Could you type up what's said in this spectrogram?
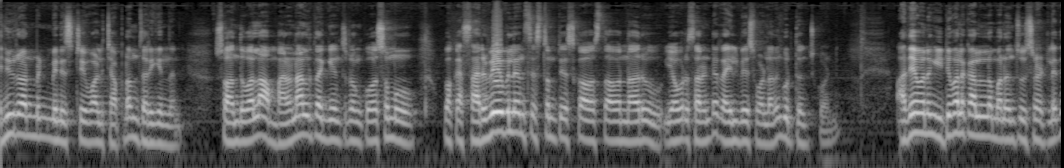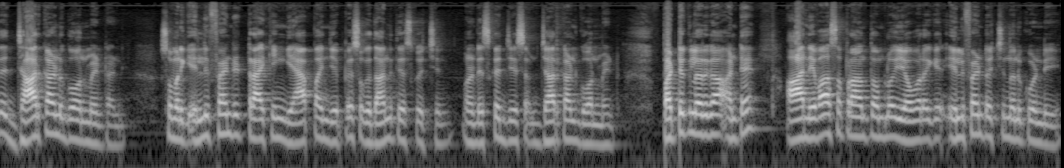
ఎన్విరాన్మెంట్ మినిస్ట్రీ వాళ్ళు చెప్పడం జరిగిందండి. సో అందువల్ల ఆ మరణాలు తగ్గించడం కోసము ఒక సర్వేవిలెన్స్ సిస్టమ్ తీసుకువస్తా ఉన్నారు. ఎవరు సార్ అంటే రైల్వేస్ వాళ్ళని గుర్తుంచుకోండి. అదే మనకి ఇటీవల కాలంలో మనం చూసినట్లయితే జార్ఖండ్ గవర్నమెంట్ అండి. సో మనకి ఎలిఫెంట్ ట్రాకింగ్ యాప్ అని చెప్పేసి ఒక దాన్ని తీసుకొచ్చింది. మనం డిస్కస్ చేసాం జార్ఖండ్ గవర్నమెంట్. పర్టికులర్గా అంటే ఆ నివాస ప్రాంతంలో ఎవరికి ఎలిఫెంట్ వచ్చిందనుకోండి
